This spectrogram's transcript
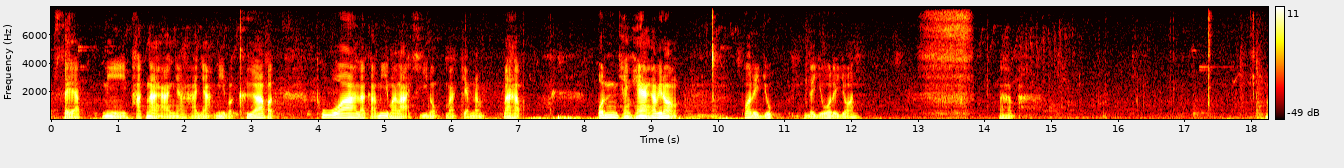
บแสบๆมีพักนางอางหยาอาหยะมีบักเขือบักทั่วแล้วก็มีมะละขีนกมาเก็บน้ำมาครับปนแห้งๆครับพี่น้องพ่อได้ยุบได้โยได้ย่อนนะครับ อืม ข้า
